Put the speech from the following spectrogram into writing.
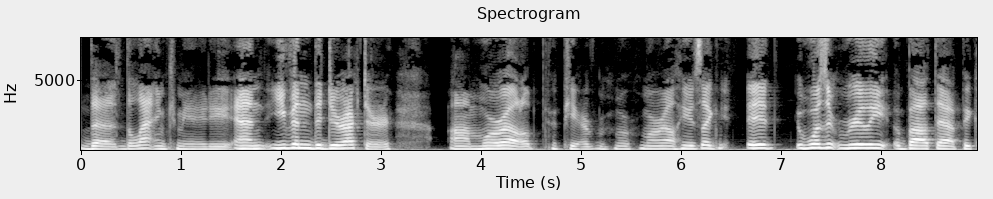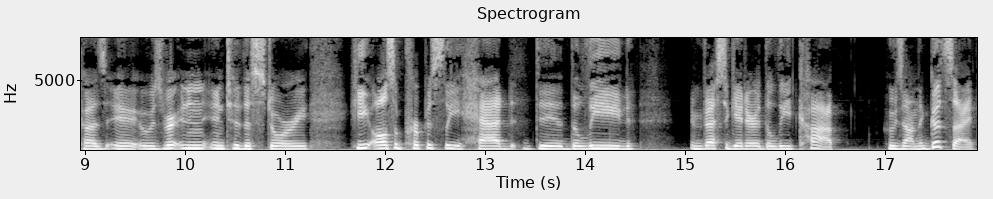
the the Latin community, and even the director, um, Morel Pierre Morel. He was like, it it wasn't really about that because it, it was written into the story. He also purposely had the the lead investigator, the lead cop, who's on the good side.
